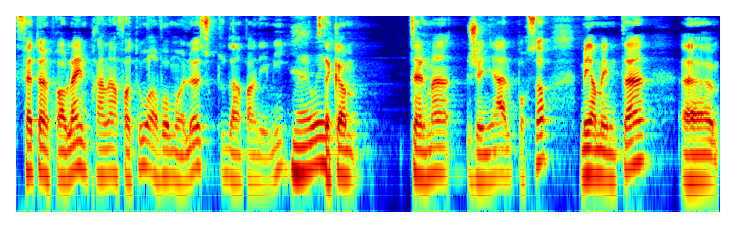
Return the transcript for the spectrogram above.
faites un problème, prends-le en photo, envoie-moi-le, surtout dans la pandémie. Ben C'était comme tellement génial pour ça. Mais en même temps, euh,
